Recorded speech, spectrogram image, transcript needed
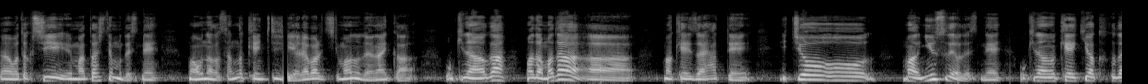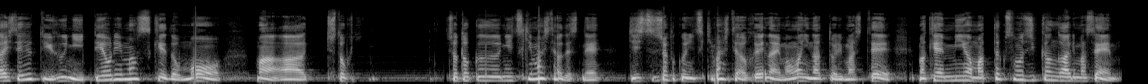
私、またしてもですね、まあ、小長さんが県知事選ばれてしまうのではないか、沖縄がまだまだ、あまあ、経済発展、一応、まあ、ニュースではですね、沖縄の景気は拡大しているというふうに言っておりますけども、まあ、あー取得所得につきましてはですね、実質所得につきましては増えないままになっておりまして、まあ、県民は全くその実感がありません。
